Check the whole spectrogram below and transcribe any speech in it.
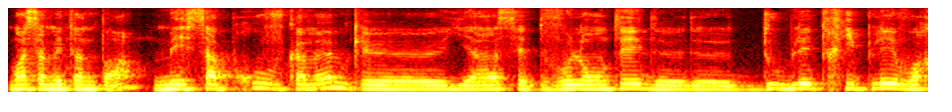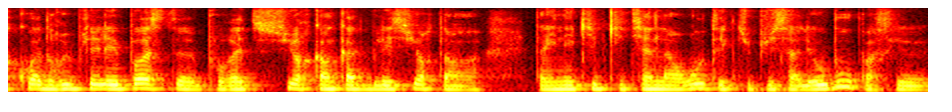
moi, ça m'étonne pas. Mais ça prouve quand même qu'il y a cette volonté de, de, doubler, tripler, voire quadrupler les postes pour être sûr qu'en cas de blessure, tu as, as, une équipe qui tienne la route et que tu puisses aller au bout. Parce que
